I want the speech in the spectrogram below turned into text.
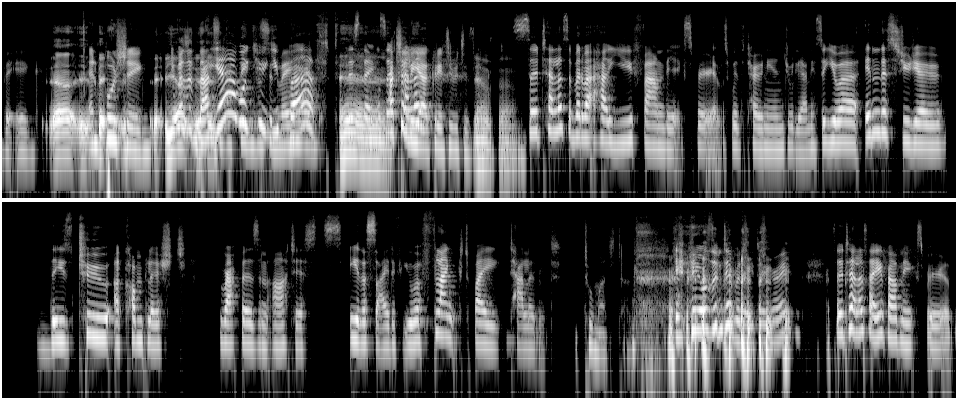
the egg Uh, and the- pushing. yeah, Imagine that. the- Yeah, well, thing you, you my head. birthed this thing. So Actually, tell yeah, us- creativity is yeah, So tell us a bit about how you found the experience with Tonii and Juliani. So you were in the studio, these two accomplished rappers and artists either side of you were flanked by talent. Too much talent. it was intimidating, right? So tell us how you found the experience.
